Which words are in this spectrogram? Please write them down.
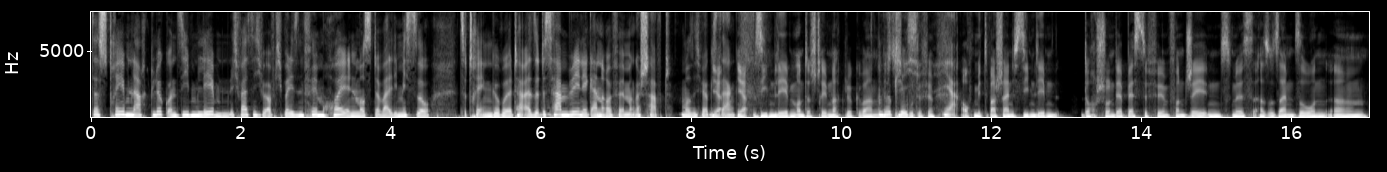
das Streben nach Glück und sieben Leben. Ich weiß nicht, wie oft ich bei diesen Filmen heulen musste, weil die mich so zu Tränen gerührt haben. Also das haben wenig andere Filme geschafft, muss ich wirklich ja, sagen. ja, Sieben Leben und das Streben nach Glück waren richtig Wirklich, gute Filme. ja. Auch mit wahrscheinlich Sieben Leben doch schon der beste Film von Jaden Smith, also seinem Sohn. Ähm,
